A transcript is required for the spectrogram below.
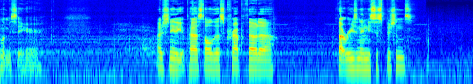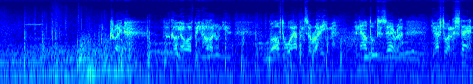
Um, let me see here. I just need to get past all this crap without uh without raising any suspicions. Crane, look, I know I've been hard on you. But after what happened to Rahim, and now Dr. Zere, you have to understand.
